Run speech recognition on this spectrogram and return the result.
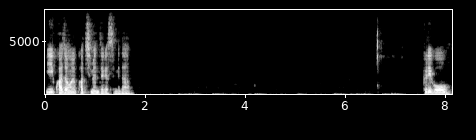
이 과정을 거치면 되겠습니다. 그리고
